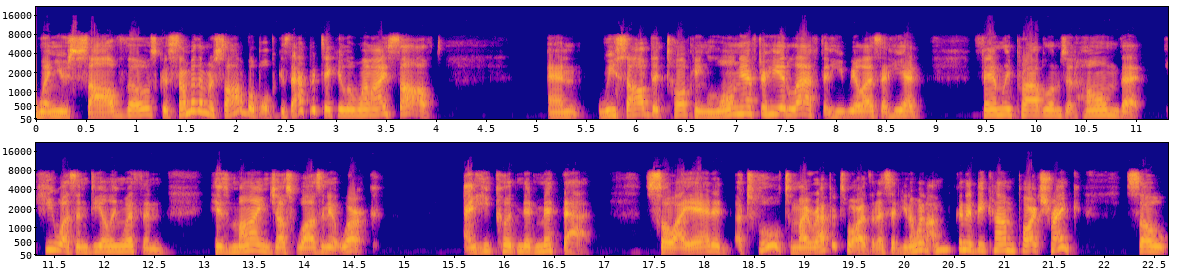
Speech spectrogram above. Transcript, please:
when you solve those, because some of them are solvable, because that particular one I solved. And we solved it talking long after he had left, and he realized that he had family problems at home that he wasn't dealing with, and his mind just wasn't at work. And he couldn't admit that. So I added a tool to my repertoire that I said, you know what, I'm going to become part shrink. So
